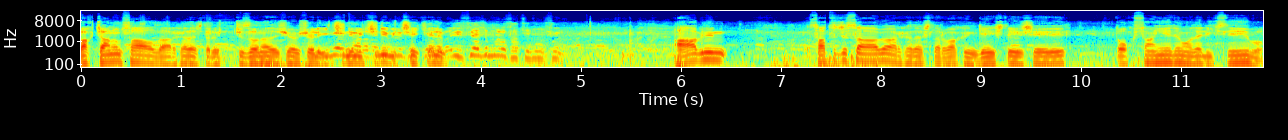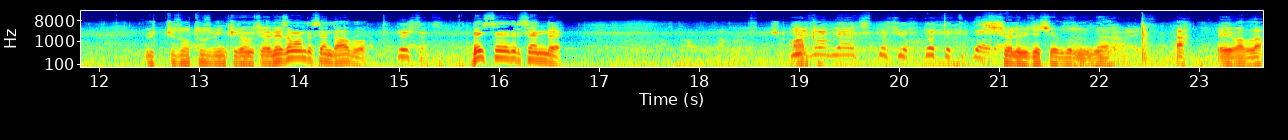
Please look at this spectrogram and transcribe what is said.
Bak canım sağ oldu arkadaşlar 310'a düşüyor şöyle içini içini bir çekelim. İhtiyacım bana satıyorsun onu söyle. Abinin satıcısı abi arkadaşlar bakın genç değil şey değil. 97 model XL'yi bu. 330 bin kilometre. Ne zamandır sende abi bu? 5 tane. 5 senedir sende. Şu 1 arka- gram yağ eksiltmesi yok. 4 dörtlük bir araba. Şöyle bir geçebilir miyim ya? Heh, eyvallah.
